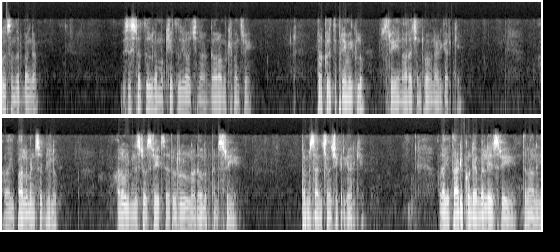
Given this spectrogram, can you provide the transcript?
దినోత్సవం సందర్భంగా విశిష్ట అతిథులుగా ముఖ్య అతిథులుగా వచ్చిన గౌరవ ముఖ్యమంత్రి ప్రకృతి ప్రేమికులు శ్రీ నారా చంద్రబాబు నాయుడు గారికి అలాగే పార్లమెంట్ సభ్యులు honourable minister of states rural development Sri Pemmasani Chandrasekhar గారికి అలాగే తాడికొండ ఎమ్మెల్యే శ్రీ తెనాలి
